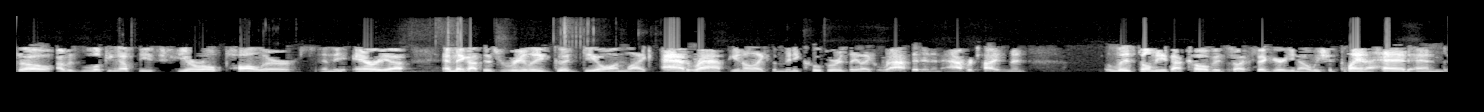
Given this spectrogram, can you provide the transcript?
so I was looking up these funeral parlors in the area, and they got this really good deal on like ad wrap. You know, like the Mini Coopers, they like wrap it in an advertisement. Liz told me you got COVID, so I figure you know we should plan ahead. And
